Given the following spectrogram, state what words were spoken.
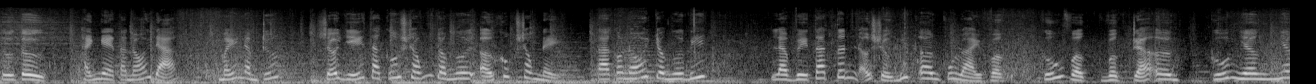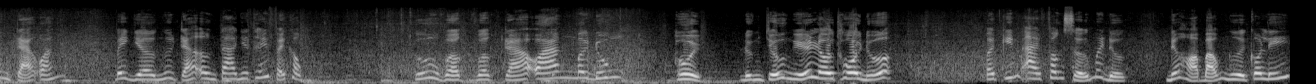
Từ từ, hãy nghe ta nói đã. Mấy năm trước, sở dĩ ta cứu sống cho ngươi ở khúc sông này, ta có nói cho ngươi biết là vì ta tin ở sự biết ơn của loài vật, cứu vật, vật trả ơn, cứu nhân, nhân trả oán. Bây giờ ngươi trả ơn ta như thế phải không? Cứu vật, vật trả oan mới đúng. Thôi, đừng chữ nghĩa lôi thôi nữa. Phải kiếm ai phân xử mới được. Nếu họ bảo ngươi có lý,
